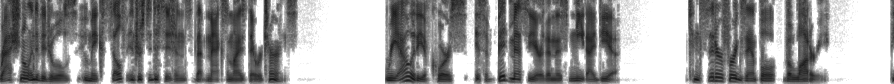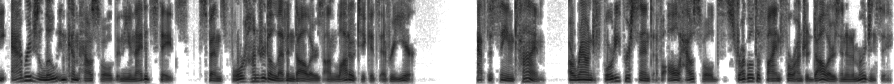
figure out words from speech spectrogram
rational individuals who make self interested decisions that maximize their returns. Reality, of course, is a bit messier than this neat idea. Consider, for example, the lottery. The average low income household in the United States spends $411 on lotto tickets every year. At the same time, around 40% of all households struggle to find $400 in an emergency.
